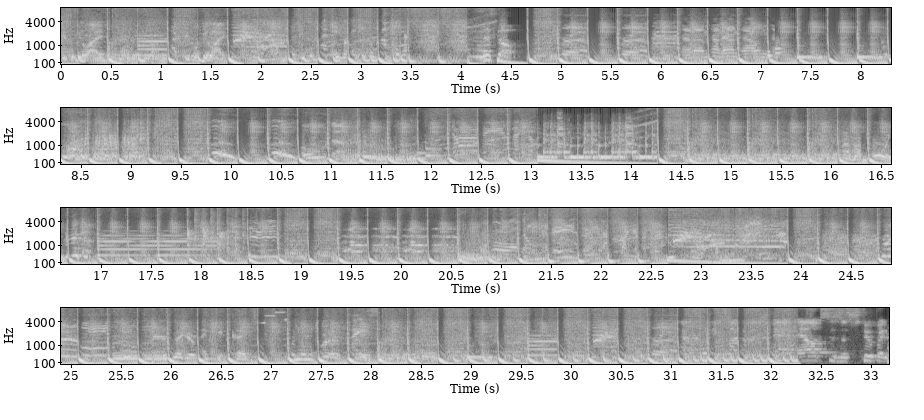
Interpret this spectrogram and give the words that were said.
People be like, people be like, let's go. Hold up. Alex is a stupid.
